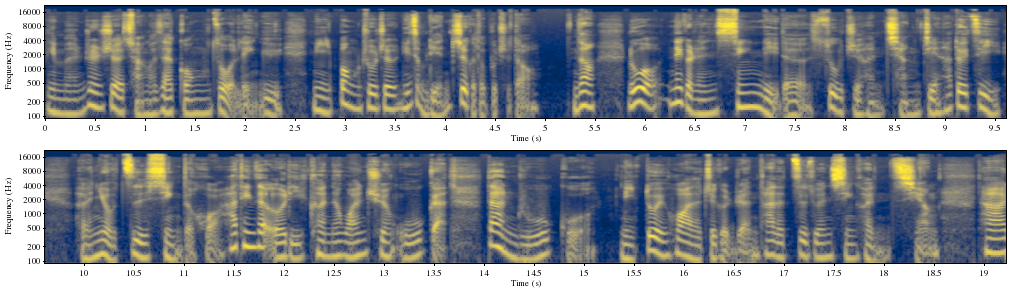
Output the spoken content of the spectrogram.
你们认识的场合在工作领域，你蹦出这，你怎么连这个都不知道？你知道，如果那个人心理的素质很强健，他对自己很有自信的话，他听在耳里可能完全无感。但如果你对话的这个人，他的自尊心很强，他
